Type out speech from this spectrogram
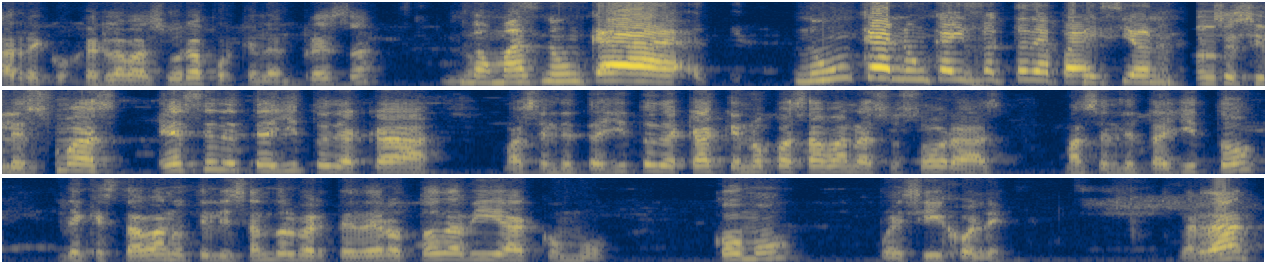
a recoger la basura porque la empresa no. Nomás nunca, nunca, nunca hizo acto de aparición. Entonces, si le sumas ese detallito de acá, más el detallito de acá que no pasaban a sus horas, más el detallito de que estaban utilizando el vertedero todavía como, como, pues híjole, ¿verdad?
